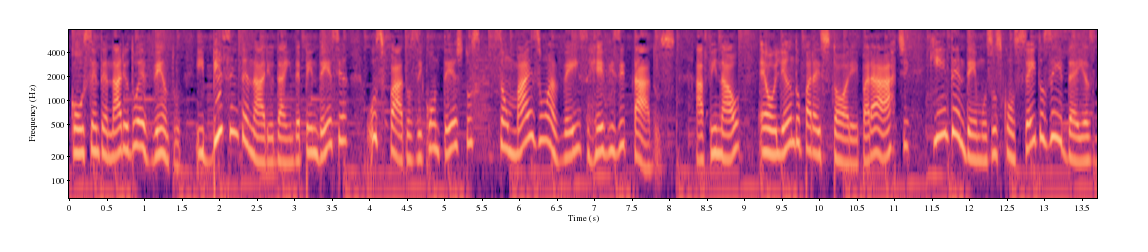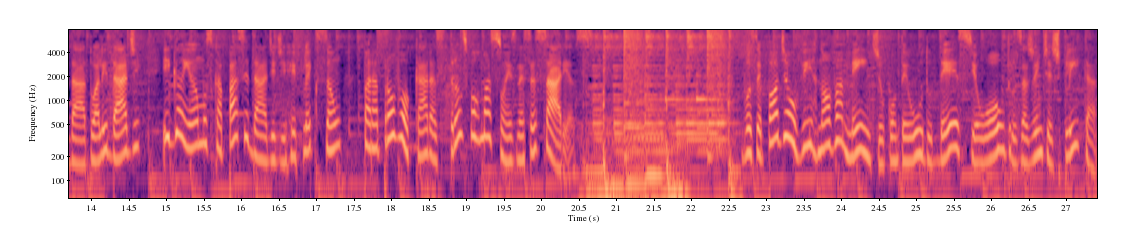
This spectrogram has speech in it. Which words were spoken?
com o centenário do evento e bicentenário da independência, os fatos e contextos são mais uma vez revisitados. Afinal, é olhando para a história e para a arte que entendemos os conceitos e ideias da atualidade e ganhamos capacidade de reflexão para provocar as transformações necessárias. Você pode ouvir novamente o conteúdo desse ou outros A Gente Explica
